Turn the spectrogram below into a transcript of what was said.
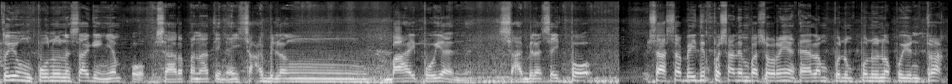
tuyong puno ng saging, yan po, sa harapan natin ay sa kabilang bahay po yan. Sa kabilang side po, Sasabay din po sana yung basura niya, kaya lang punong-puno na po yung truck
